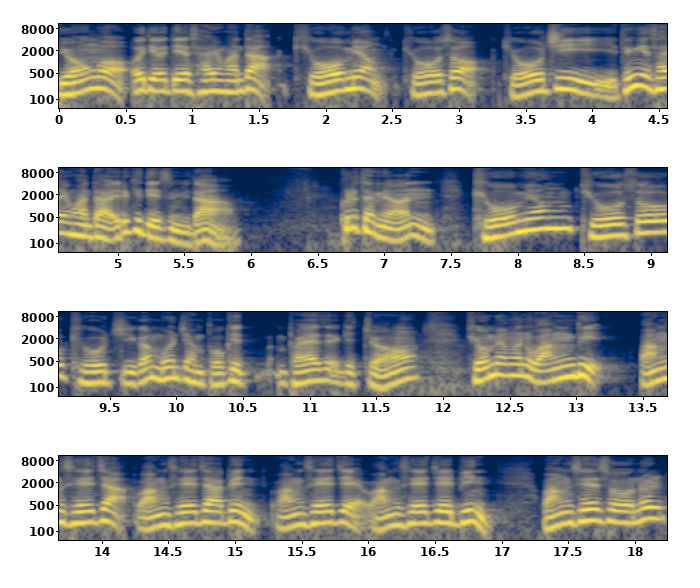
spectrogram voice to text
용어 어디 어디에 사용한다. 교명, 교서, 교지 등에 사용한다. 이렇게 되어 있습니다. 그렇다면 교명, 교소, 교지가 뭔지 한번 보게, 봐야 되겠죠. 교명은 왕비, 왕세자, 왕세자빈, 왕세제, 왕세제빈, 왕세손을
